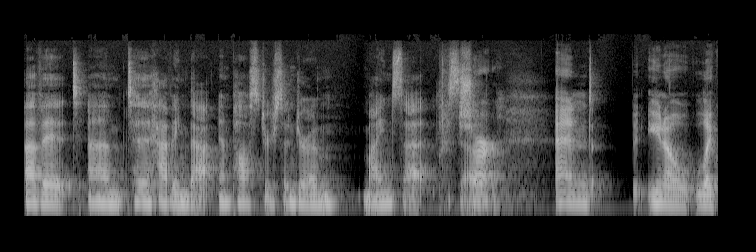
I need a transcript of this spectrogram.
of it um, to having that imposter syndrome mindset. So, Sure. And, you know, like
